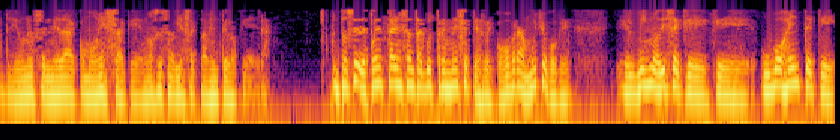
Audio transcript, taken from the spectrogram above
de una enfermedad como esa, que no se sabía exactamente lo que era. Entonces, después de estar en Santa Cruz tres meses, que recobra mucho, porque él mismo dice que, que hubo gente que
